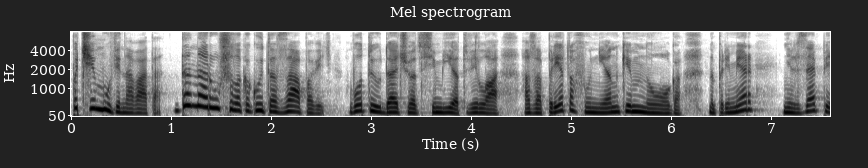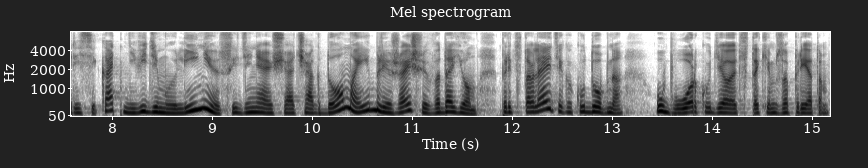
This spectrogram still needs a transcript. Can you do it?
Почему виновата? Да нарушила какую-то заповедь. Вот и удачу от семьи отвела. А запретов у Ненки много. Например, нельзя пересекать невидимую линию, соединяющую очаг дома и ближайший водоем. Представляете, как удобно? Уборку делать с таким запретом.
